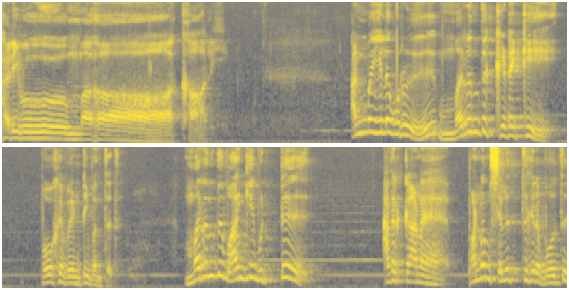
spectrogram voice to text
ஹரி ஓம் மகா காளி அண்மையில் ஒரு மருந்து கிடைக்கு போக வேண்டி வந்தது. மருந்து வாங்கி விட்டு அதற்கான பணம் செலுத்துகிற போது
